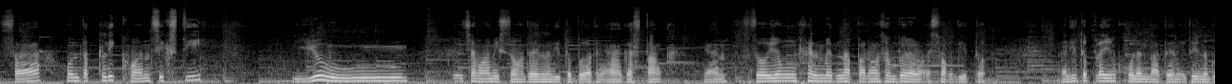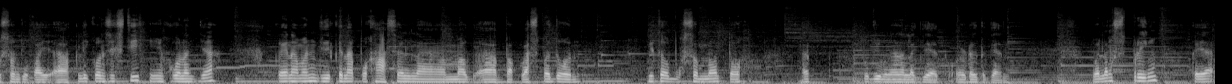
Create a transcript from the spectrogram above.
Sa Honda Click 160, yun! Sa mga mix no, dahil nandito po ating uh, gas tank. Yan. So yung helmet na parang sombrero, swak dito. Andito pala yung coolant natin. Ito yung nagustuhan ko kay uh, Click 160, yung coolant niya. Kaya naman hindi ka na po hassle na mag uh, backlash pa doon. Ito buksan mo to pwede mo na nalagyan or dagdagan. Walang spring, kaya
